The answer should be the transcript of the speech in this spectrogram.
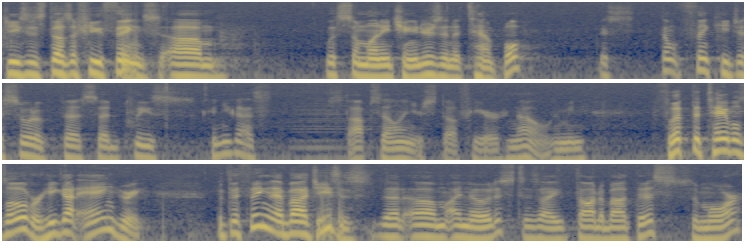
Jesus does a few things um, with some money changers in a temple. It's, don't think he just sort of uh, said, please, can you guys stop selling your stuff here? No. I mean, flip the tables over. He got angry. But the thing about Jesus that um, I noticed as I thought about this some more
